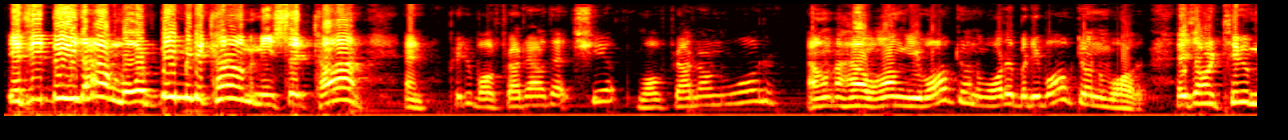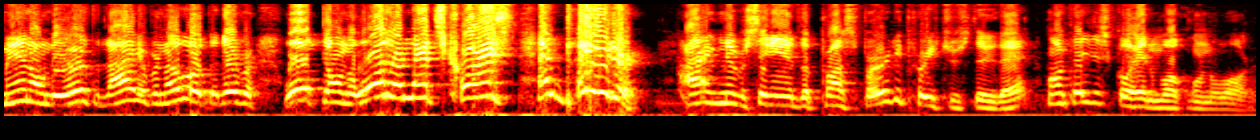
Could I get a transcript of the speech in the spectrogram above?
If it be thou, Lord, bid me to come. And he said, Come. And Peter walked right out of that ship, walked right on the water. I don't know how long he walked on the water, but he walked on the water. There's only two men on the earth that I ever know of that ever walked on the water, and that's Christ and Peter. I ain't never seen any of the prosperity preachers do that. Why don't they just go ahead and walk on the water?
